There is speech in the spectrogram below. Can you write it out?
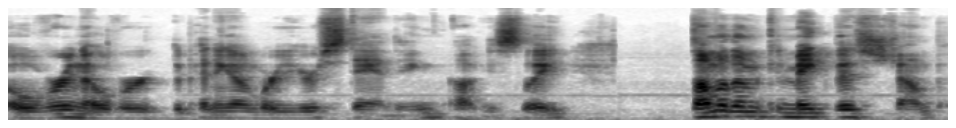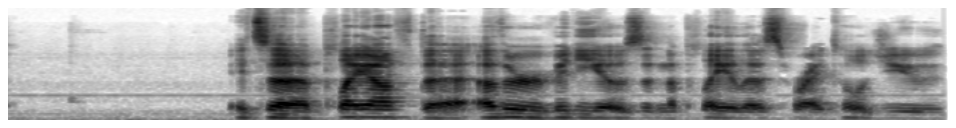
over and over, depending on where you're standing, obviously. Some of them can make this jump. It's a play off the other videos in the playlist where I told you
